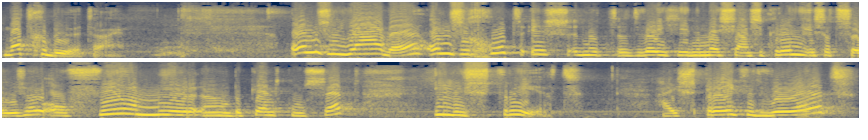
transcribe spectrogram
Wat gebeurt daar? Onze Yahweh, onze God is, en dat, dat weet je in de Messiaanse kring, is dat sowieso al veel meer een bekend concept, illustreert. Hij spreekt het woord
